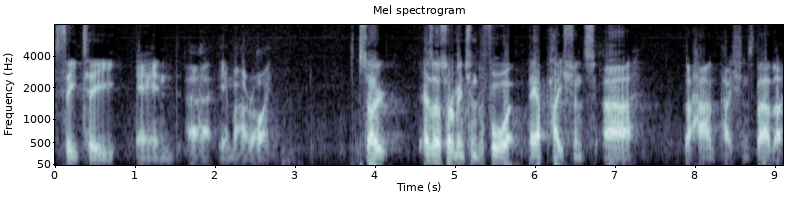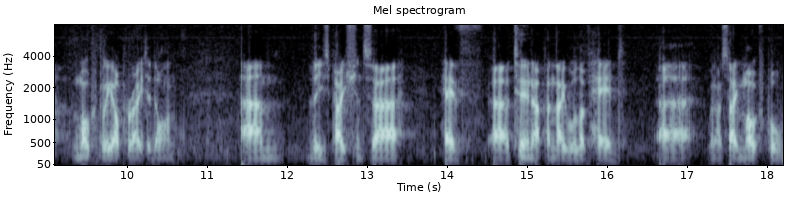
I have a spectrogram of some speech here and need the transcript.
CT, and uh, MRI. So, as I sort of mentioned before, our patients are the hard patients. They're the multiply operated on. Um, these patients uh, have uh, turned up and they will have had, uh, when I say multiple,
